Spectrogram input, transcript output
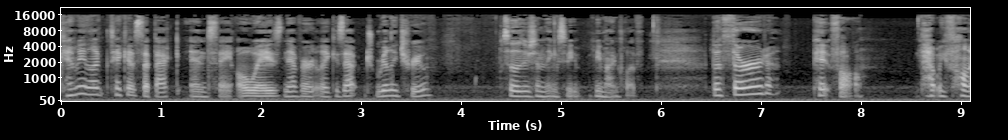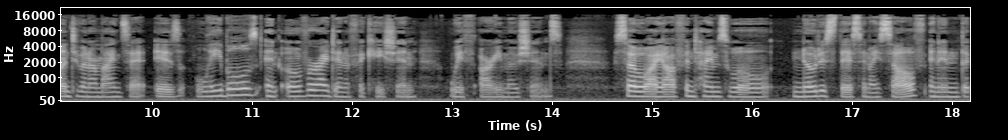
Can we look, take a step back and say always, never? Like, is that really true? So, those are some things to be, be mindful of. The third pitfall that we fall into in our mindset is labels and over identification with our emotions. So, I oftentimes will notice this in myself and in the,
